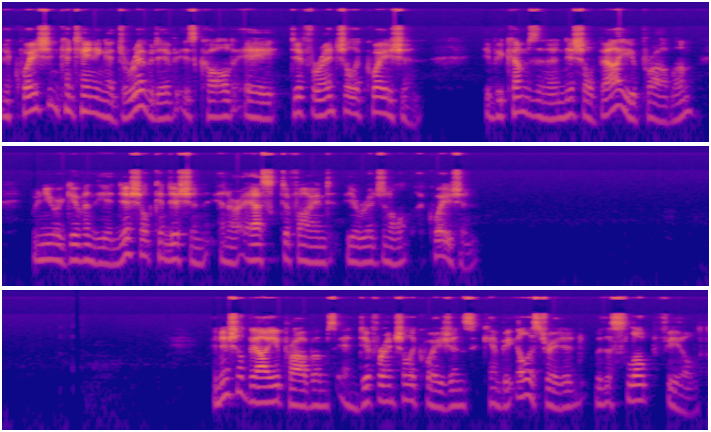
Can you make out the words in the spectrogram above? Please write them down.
An equation containing a derivative is called a differential equation. It becomes an initial value problem when you are given the initial condition and are asked to find the original equation. Initial value problems and differential equations can be illustrated with a slope field.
